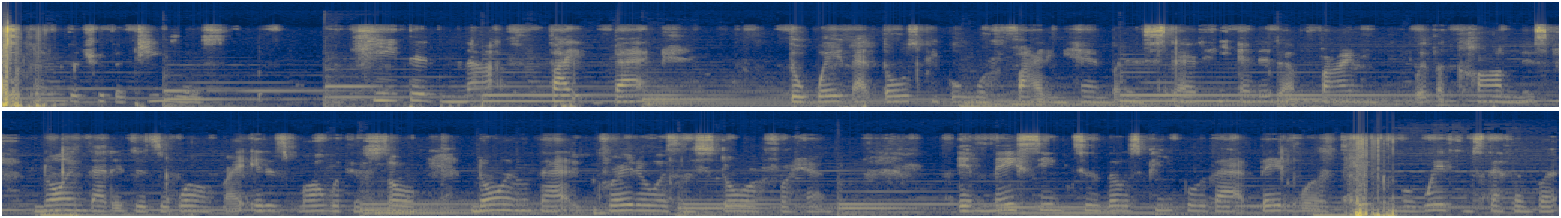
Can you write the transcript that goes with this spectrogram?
proclaiming the truth of Jesus, he did not fight back the way that those people were fighting him, but instead he ended up fighting with a calmness, knowing that it is well, right? It is well with his soul, knowing that greater was in store for him it may seem to those people that they were taking away from Stefan, but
